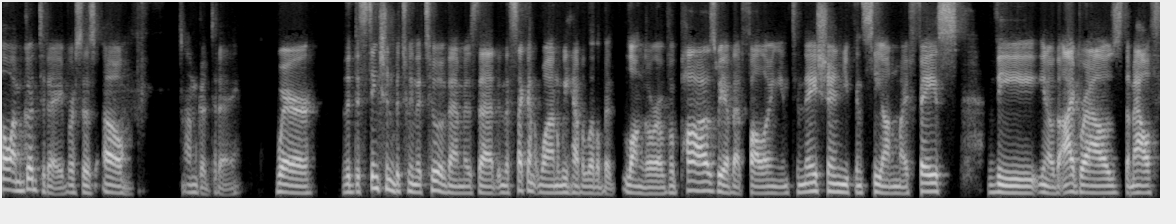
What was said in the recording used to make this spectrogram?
"Oh, I'm good today," versus "Oh, I'm good today," where the distinction between the two of them is that in the second one we have a little bit longer of a pause we have that following intonation you can see on my face the you know the eyebrows the mouth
